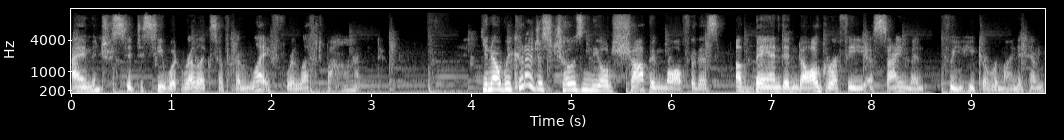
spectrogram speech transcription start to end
I am interested to see what relics of her life were left behind. You know, we could have just chosen the old shopping mall for this abandonedography assignment, Fuyuhiko reminded him.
